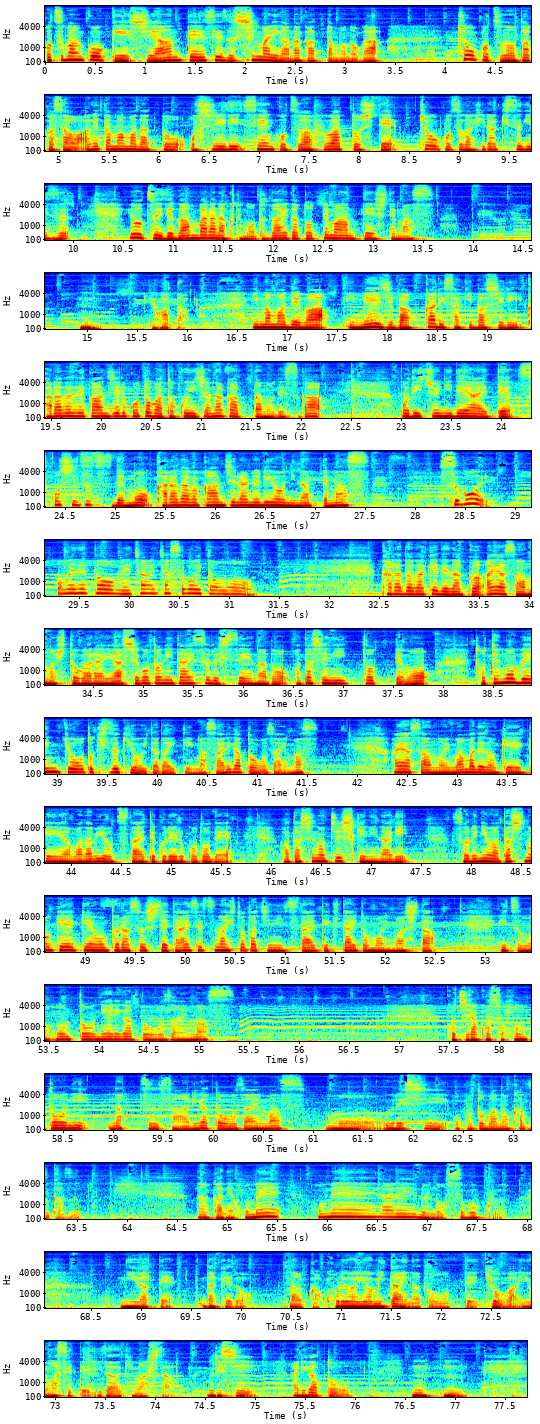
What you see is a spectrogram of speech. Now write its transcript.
骨盤後傾し安定せず締まりがなかったものが腸骨の高さを上げたままだとお尻仙骨はふわっとして腸骨が開きすぎず腰椎で頑張らなくても土台がとっても安定してますうんよかった今まではイメージばっかり先走り体で感じることが得意じゃなかったのですがボディ中に出会えて少しずつでも体が感じられるようになってます。すごい。おめでとう。めちゃめちゃすごいと思う。体だけでなくあやさんの人柄や仕事に対する姿勢など私にとってもとても勉強と気づきをいただいています。ありがとうございます。あやさんの今までの経験や学びを伝えてくれることで私の知識になりそれに私の経験をプラスして大切な人たちに伝えていきたいと思いました。いつも本当にありがとうございます。こちらこそ本当にナッツさんありがとうございます。もう嬉しいお言葉の数々。なんかね褒め褒められるのすごく苦手だけどなんかこれは読みたいなと思って今日は読ませていただきました。嬉しい。ありがとう。うんうん。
